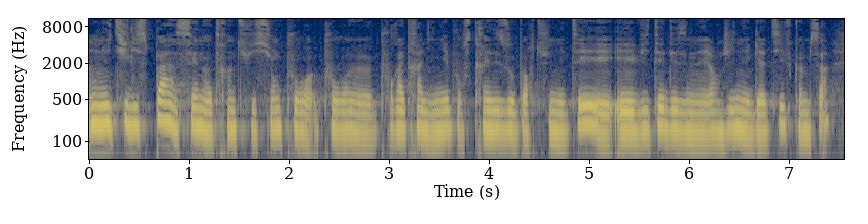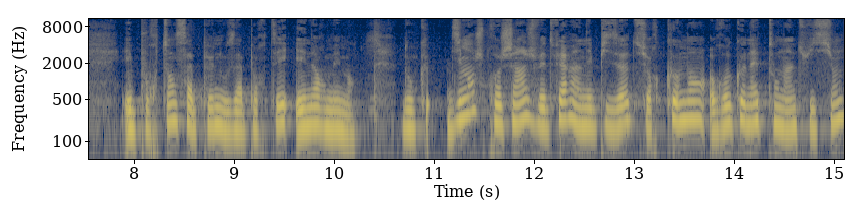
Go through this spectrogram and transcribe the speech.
on n'utilise pas assez notre intuition pour, pour, euh, pour être aligné, pour se créer des opportunités et, et, éviter des énergies négatives comme ça. Et pourtant, ça peut nous apporter énormément. Donc, dimanche prochain, je vais te faire un épisode sur comment reconnaître ton intuition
